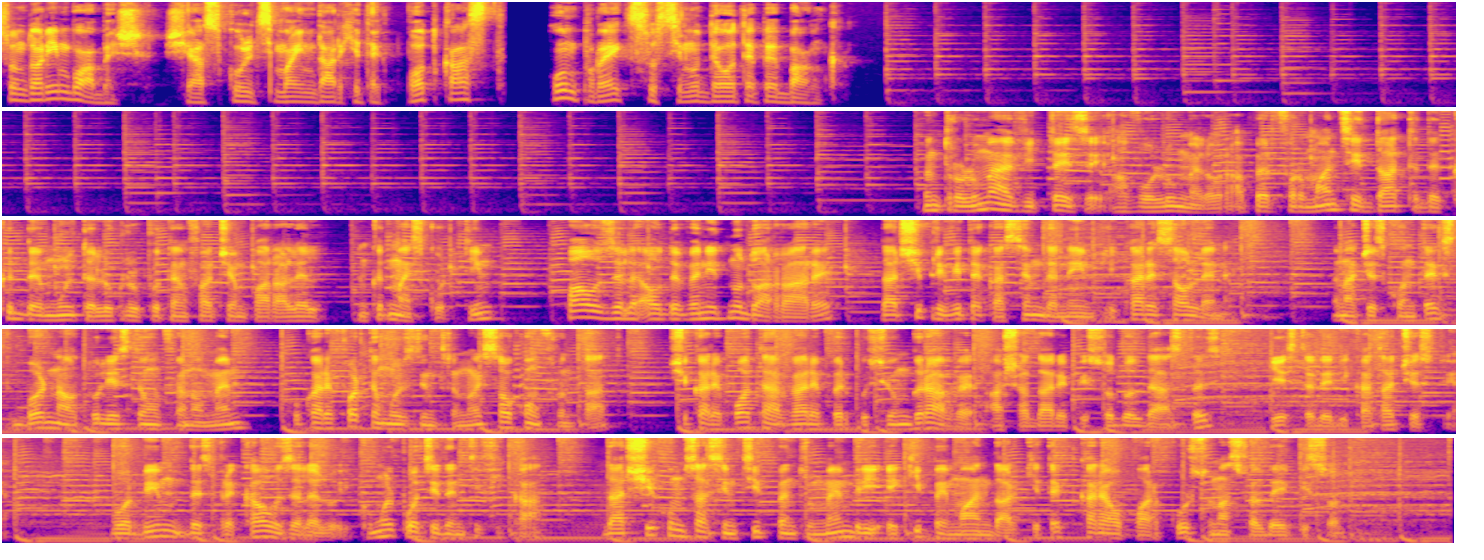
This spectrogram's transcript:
Sunt Dorin Boabeș și asculți Mind Architect Podcast, un proiect susținut de OTP Bank. Într-o lume a vitezei, a volumelor, a performanței date de cât de multe lucruri putem face în paralel în cât mai scurt timp, pauzele au devenit nu doar rare, dar și privite ca semn de neimplicare sau lene. În acest context, burnout-ul este un fenomen cu care foarte mulți dintre noi s-au confruntat și care poate avea repercusiuni grave, așadar episodul de astăzi este dedicat acestuia. Vorbim despre cauzele lui, cum îl poți identifica, dar și cum s-a simțit pentru membrii echipei Mind Architect care au parcurs un astfel de episod.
